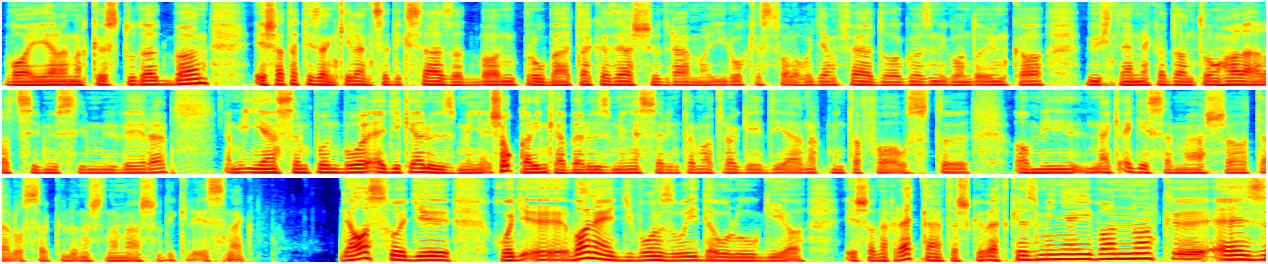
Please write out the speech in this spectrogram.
van jelen a köztudatban, és hát a 19. században próbálták az első drámaírók ezt valahogyan feldolgozni, gondoljunk a Büchnernek a Danton halálat című színművére, ami ilyen szempontból egyik előzménye, sokkal inkább előzménye szerintem a tragédiának, mint a Faust, aminek egészen más a telosza, különösen a második résznek. De az, hogy, hogy van egy vonzó ideológia, és annak rettenetes következményei vannak, ez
